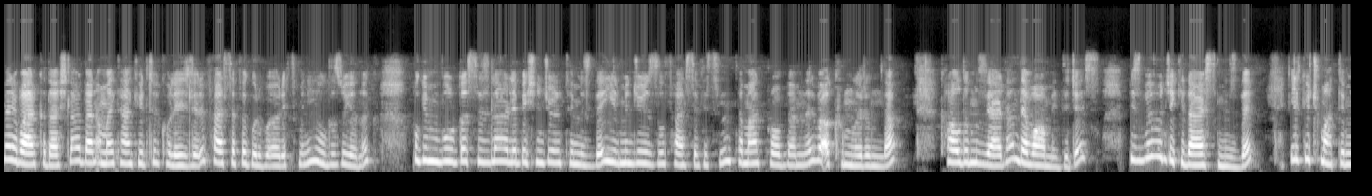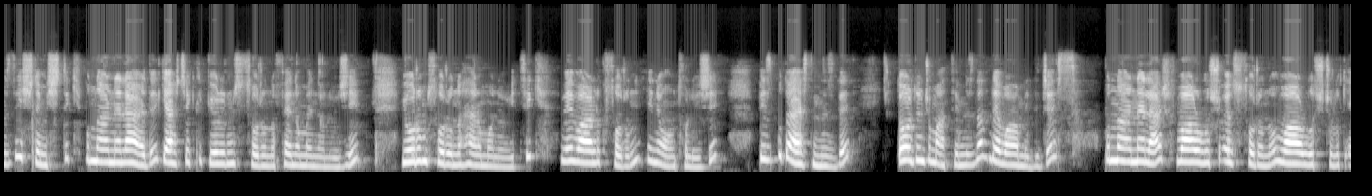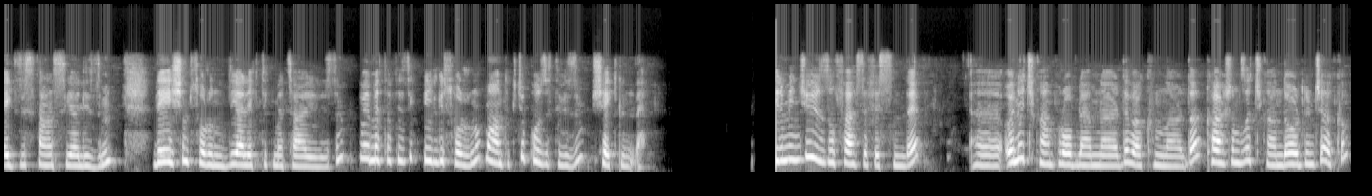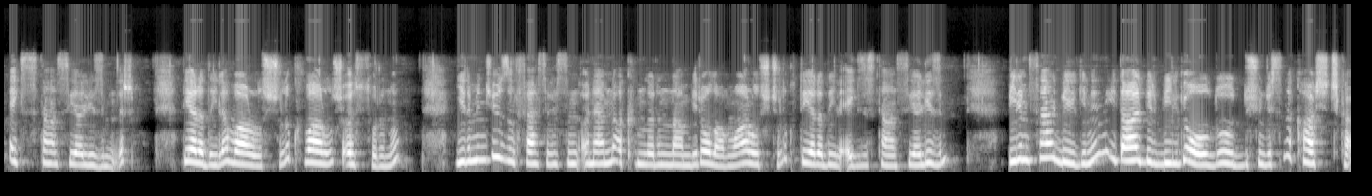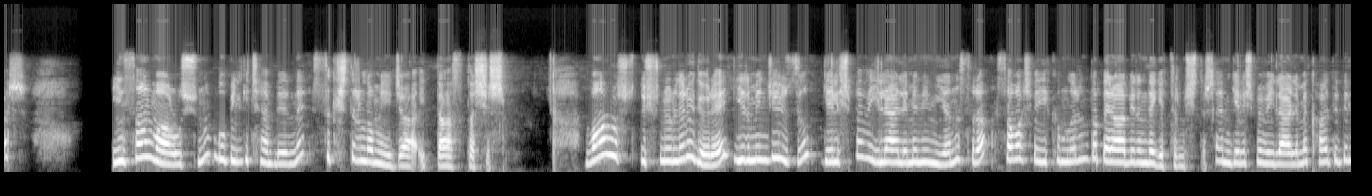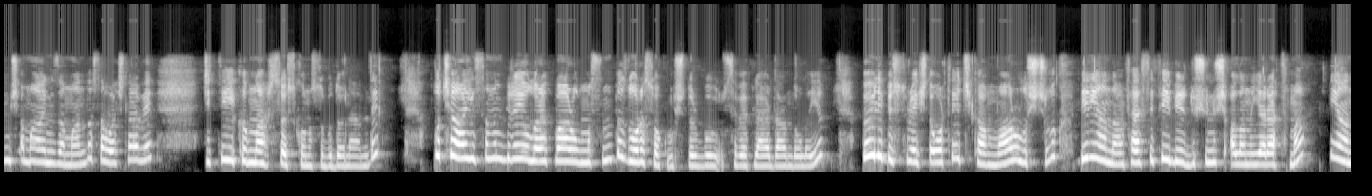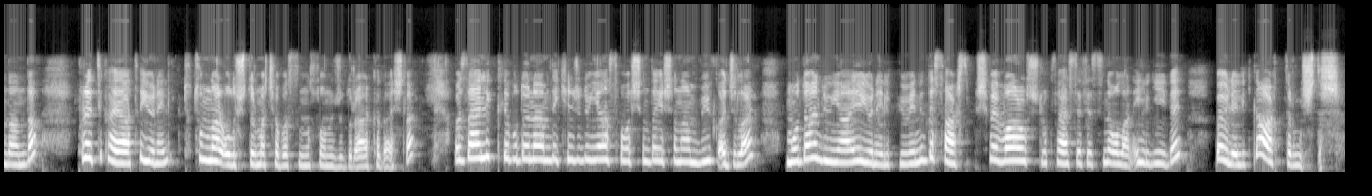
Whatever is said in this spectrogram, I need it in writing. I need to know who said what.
Speaker 1: Merhaba arkadaşlar, ben Amerikan Kültür Kolejleri Felsefe Grubu öğretmeni Yıldız Uyanık. Bugün burada sizlerle 5. ünitemizde 20. yüzyıl felsefesinin temel problemleri ve akımlarında kaldığımız yerden devam edeceğiz. Biz bir önceki dersimizde ilk üç maddemizi işlemiştik. Bunlar nelerdi? Gerçeklik görünüş sorunu fenomenoloji, yorum sorunu hermeneutik ve varlık sorunu yeni ontoloji. Biz bu dersimizde Dördüncü maddemizden devam edeceğiz. Bunlar neler? Varoluş öz sorunu, varoluşçuluk, egzistansiyalizm, değişim sorunu, diyalektik materyalizm ve metafizik bilgi sorunu, mantıkçı pozitivizm şeklinde. 20. yüzyıl felsefesinde e, öne çıkan problemlerde ve akımlarda karşımıza çıkan dördüncü akım egzistansiyalizmdir. Diğer adıyla varoluşçuluk, varoluş öz sorunu, 20. yüzyıl felsefesinin önemli akımlarından biri olan varoluşçuluk, diğer adıyla egzistansiyalizm, bilimsel bilginin ideal bir bilgi olduğu düşüncesine karşı çıkar. İnsan varoluşunun bu bilgi çemberine sıkıştırılamayacağı iddiası taşır. Varoluş düşünürlere göre 20. yüzyıl gelişme ve ilerlemenin yanı sıra savaş ve yıkımlarını da beraberinde getirmiştir. Hem gelişme ve ilerleme kaydedilmiş ama aynı zamanda savaşlar ve ciddi yıkımlar söz konusu bu dönemde. Bu çağ insanın birey olarak var olmasını da zora sokmuştur bu sebeplerden dolayı. Böyle bir süreçte ortaya çıkan varoluşçuluk bir yandan felsefi bir düşünüş alanı yaratma, bir yandan da pratik hayata yönelik tutumlar oluşturma çabasının sonucudur arkadaşlar. Özellikle bu dönemde 2. Dünya Savaşı'nda yaşanan büyük acılar modern dünyaya yönelik güveni de sarsmış ve varoluşçuluk felsefesine olan ilgiyi de böylelikle arttırmıştır.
